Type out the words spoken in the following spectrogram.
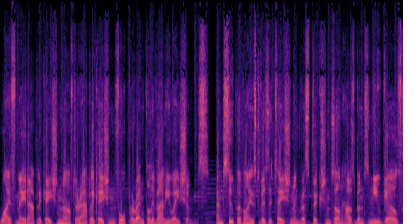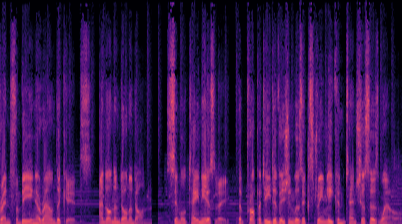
Wife made application after application for parental evaluations and supervised visitation and restrictions on husband's new girlfriend from being around the kids, and on and on and on. Simultaneously, the property division was extremely contentious as well.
